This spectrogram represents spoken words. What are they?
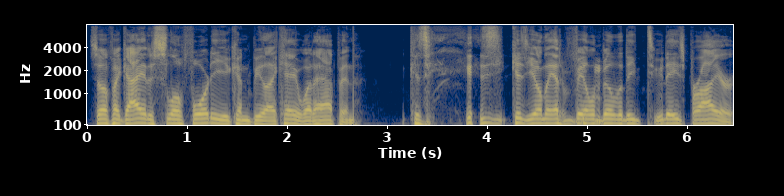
So if a guy had a slow 40, you couldn't be like, hey, what happened? Because because you only had availability two days prior.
